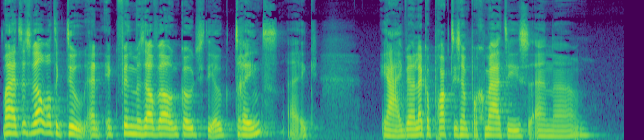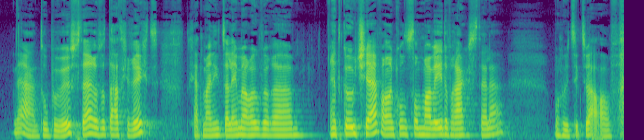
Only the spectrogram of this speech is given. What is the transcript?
maar het is wel wat ik doe. En ik vind mezelf wel een coach die ook traint. Uh, ik, ja, ik ben lekker praktisch en pragmatisch en ja, doelbewust, hè, resultaatgericht. Het gaat maar niet alleen maar over het coachen, van constant maar weer de vragen stellen. Maar goed, ik dwaal af.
